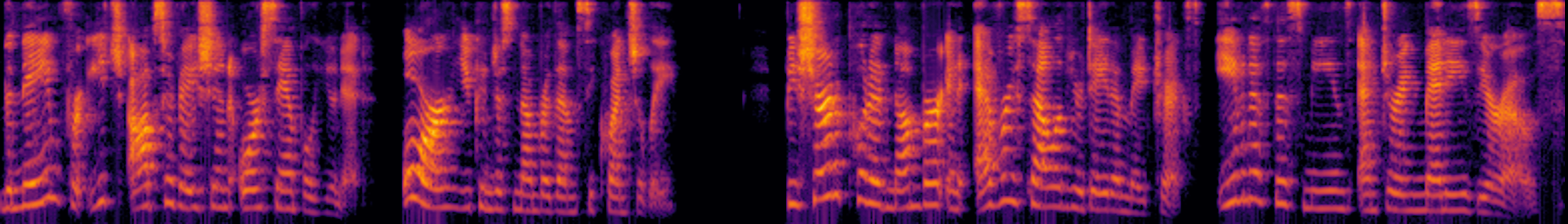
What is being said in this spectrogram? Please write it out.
the name for each observation or sample unit, or you can just number them sequentially. Be sure to put a number in every cell of your data matrix, even if this means entering many zeros.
